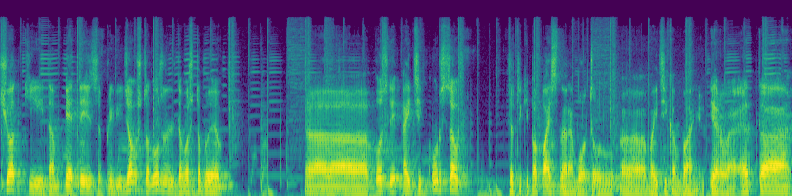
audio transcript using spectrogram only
четкие там пять тезисов приведем, что нужно для того, чтобы э, после IT-курсов все-таки попасть на работу э, в IT-компанию. Первое – это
